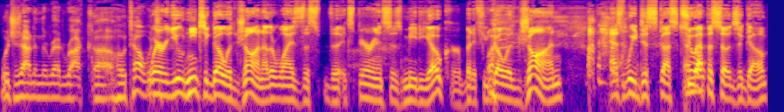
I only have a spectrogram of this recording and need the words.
which is out in the Red Rock uh, Hotel. Which Where you need to go with John, otherwise this the experience is mediocre. But if you go with John, as we discussed two episodes ago,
